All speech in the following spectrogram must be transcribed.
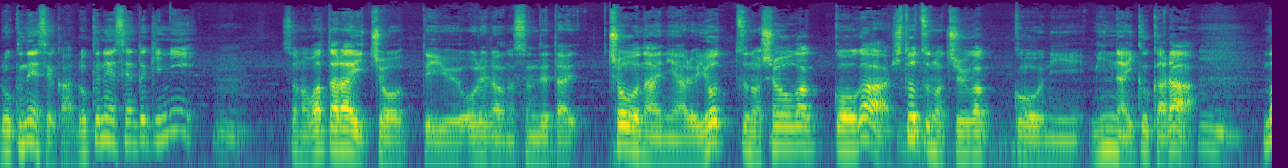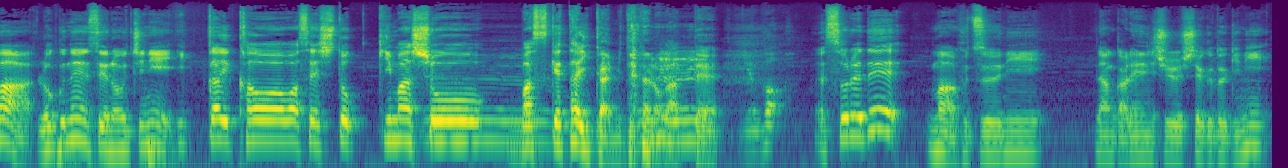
6年生か。6年生の時にうんその渡来町っていう俺らの住んでた町内にある4つの小学校が1つの中学校にみんな行くから、うん。まあ6年生のうちに1回顔合わせしときましょうバスケ大会みたいなのがあってそれでまあ普通になんか練習していく時に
